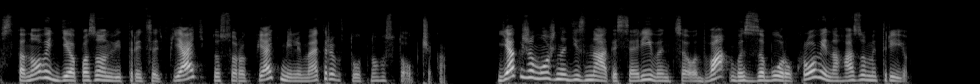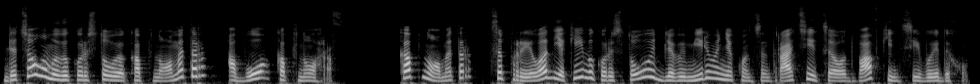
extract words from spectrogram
становить діапазон від 35 до 45 мм ртутного стовпчика. Як же можна дізнатися рівень СО2 без забору крові на газометрію? Для цього ми використовуємо капнометр або капнограф. Капнометр це прилад, який використовують для вимірювання концентрації СО2 в кінці видиху.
